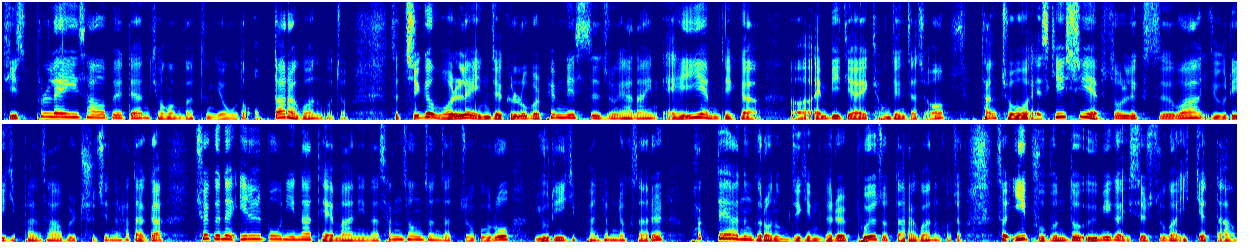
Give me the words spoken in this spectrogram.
디스플레이 사업에 대한 경험 같은 경우도 없다라고 하는 거죠. 그래서 지금 원래 이제 글로벌 팹리스 중에 하나인 AMD가 어, 엔비디아의 경쟁자죠. 당초 SKC 앱솔릭스와 유리 기판 사업을 추진을 하다가 최근에 일본이나 대만이나 삼성전자 쪽으로 유리 기판 협력사를 확대하는 그런 움직임들을 보여줬다라고 하는 거죠. 그래서 이 부분도 의미가 있을 수가 있겠다.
